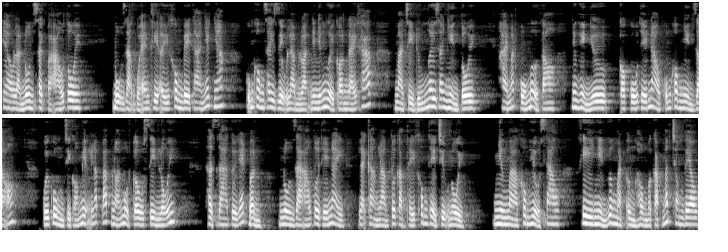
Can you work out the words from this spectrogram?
theo là nôn sạch vào áo tôi. Bộ dạng của em khi ấy không bê tha nhếch nhác, cũng không say rượu làm loạn như những người con gái khác, mà chỉ đứng ngây ra nhìn tôi. Hai mắt cố mở to, nhưng hình như có cố thế nào cũng không nhìn rõ. Cuối cùng chỉ có miệng lắp bắp nói một câu xin lỗi. Thật ra tôi ghét bẩn, nôn ra áo tôi thế này lại càng làm tôi cảm thấy không thể chịu nổi. Nhưng mà không hiểu sao, khi nhìn gương mặt ửng hồng và cặp mắt trong veo,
